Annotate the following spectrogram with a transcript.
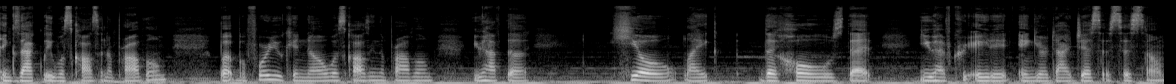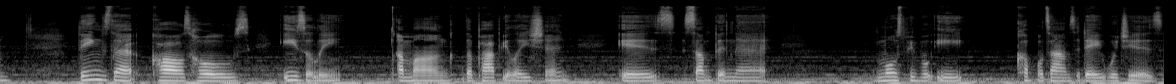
exactly what's causing the problem. But before you can know what's causing the problem, you have to heal like the holes that you have created in your digestive system. Things that cause holes easily among the population is something that most people eat a couple times a day, which is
